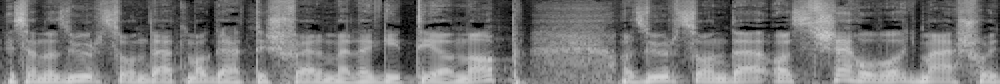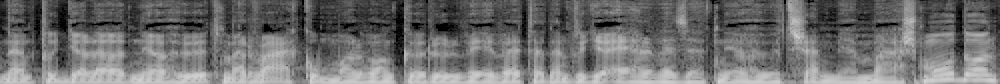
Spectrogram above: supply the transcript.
hiszen az űrszondát magát is felmelegíti a nap. Az űrszonda az sehova vagy máshogy nem tudja leadni a hőt, mert vákummal van körülvéve, tehát nem tudja elvezetni a hőt semmilyen más módon,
